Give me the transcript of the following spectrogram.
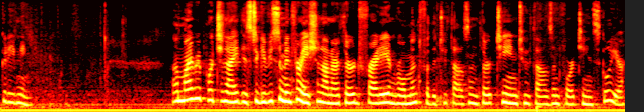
Good evening. Uh, My report tonight is to give you some information on our third Friday enrollment for the 2013-2014 school year.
